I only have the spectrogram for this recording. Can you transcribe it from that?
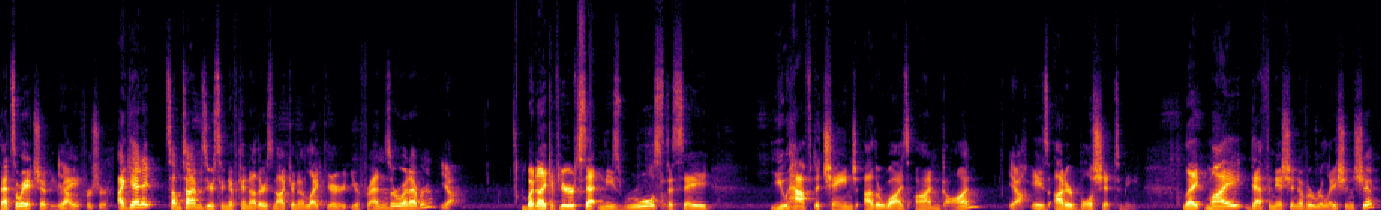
that's the way it should be, Yeah, right? for sure. I get it. Sometimes your significant other is not to like your your friends or whatever. Yeah. But like if you're setting these rules to say you have to change otherwise I'm gone Yeah. is utter bullshit to me. Like my definition of a relationship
